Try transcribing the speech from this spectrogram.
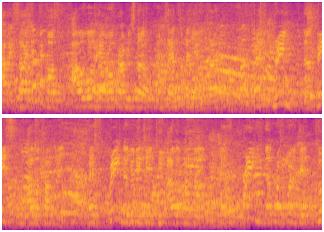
are excited because our hero Prime Minister Hun Sen, has bring the peace to our country, has bring the unity to our country, has bring the prosperity to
